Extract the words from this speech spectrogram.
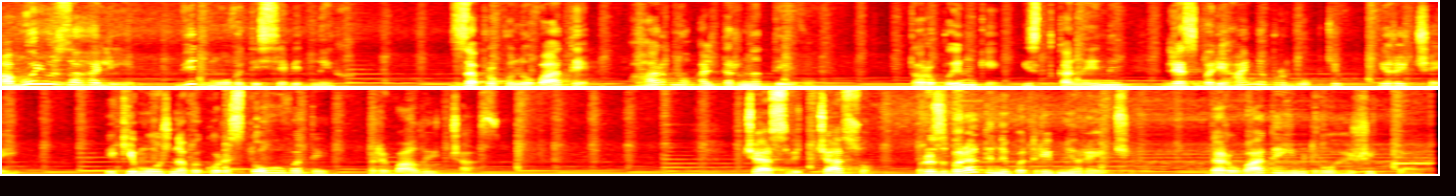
або й взагалі відмовитися від них, запропонувати гарну альтернативу торбинки із тканини для зберігання продуктів і речей, які можна використовувати тривалий час. Час від часу розбирати непотрібні речі, дарувати їм друге життя.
